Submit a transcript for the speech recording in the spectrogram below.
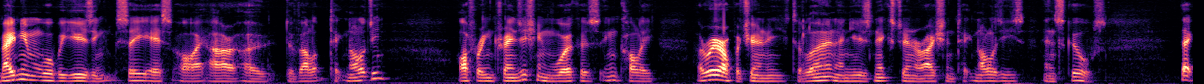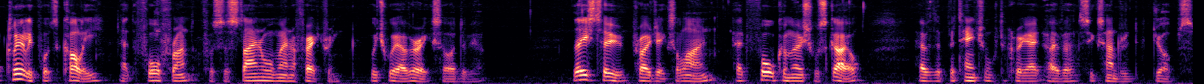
Magnium will be using CSIRO developed technology, offering transitioning workers in Collie a rare opportunity to learn and use next generation technologies and skills. That clearly puts Collie at the forefront for sustainable manufacturing, which we are very excited about. These two projects alone, at full commercial scale, have the potential to create over 600 jobs.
